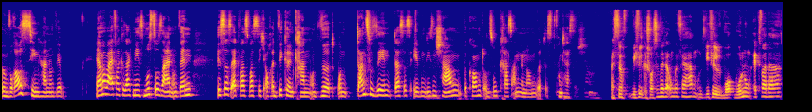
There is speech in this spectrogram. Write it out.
irgendwo rausziehen kann. Und wir, wir haben aber einfach gesagt, nee, es muss so sein. Und wenn, ist das etwas, was sich auch entwickeln kann und wird. Und dann zu sehen, dass es eben diesen Charme bekommt und so krass angenommen wird, ist fantastisch. Ja. Weißt du noch, wie viele Geschosse wir da ungefähr haben und wie viele Wohnungen etwa da?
